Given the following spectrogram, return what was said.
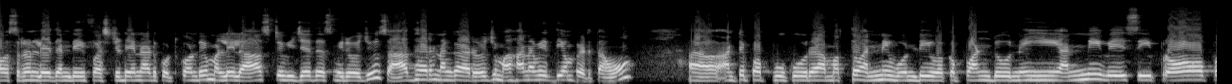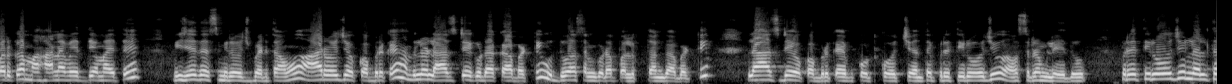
అవసరం లేదండి. ఫస్ట్ డే నాడు కొట్టుకోండి. మళ్ళీ లాస్ట్ విజయదశమి రోజు సాధారణంగా ఆ రోజు మహానవేద్యం పెడతాము. అంటే పప్పు కూర మొత్తం అన్నీ వండి ఒక పండు నెయ్యి అన్నీ వేసి ప్రాపర్గా మహానైవేద్యం అయితే విజయదశమి రోజు పెడతాము. ఆ రోజు ఒక కొబ్బరికాయ అందులో లాస్ట్ డే కూడా కాబట్టి ఉద్వాసన కూడా పలుకుతాం కాబట్టి లాస్ట్ డే ఒక కొబ్బరికాయ కొట్టుకోవచ్చు. అంతే ప్రతిరోజు అవసరం లేదు. ప్రతిరోజు లలిత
